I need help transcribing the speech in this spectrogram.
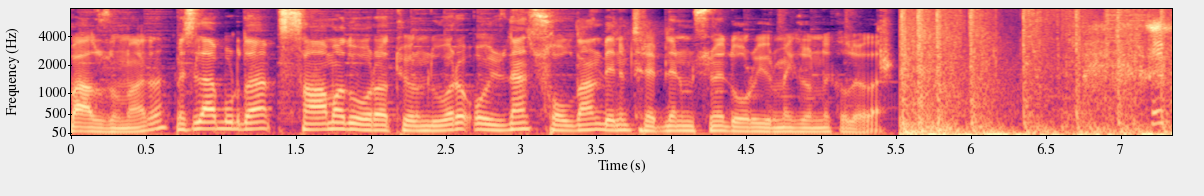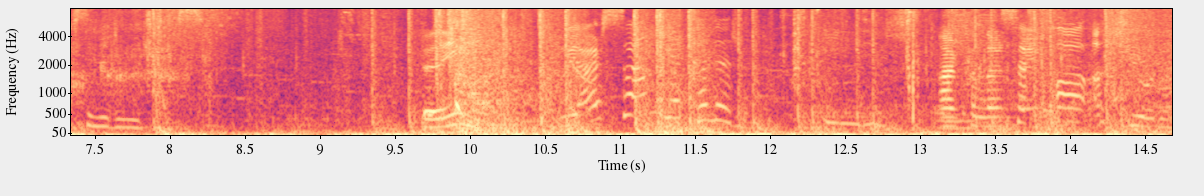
bazı durumlarda. Mesela burada sağıma doğru atıyorum duvarı. O yüzden soldan benim traplerim üstüne doğru yürümek zorunda kalıyorlar. Hepsini duyacağız. Değil mi? Duyarsam yakalarım. Arkalarında. Sen A atıyorum.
